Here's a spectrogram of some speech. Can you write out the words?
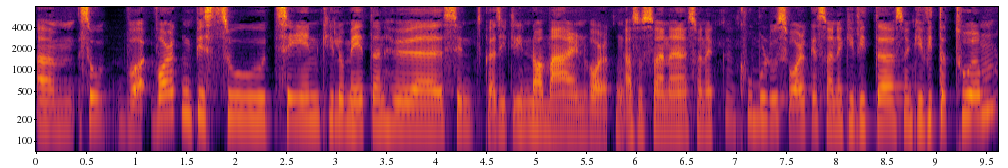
ähm, so Wolken bis zu zehn Kilometern Höhe sind quasi die normalen Wolken. Also so eine, so eine Cumuluswolke, so eine Gewitter, so ein Gewitterturm,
